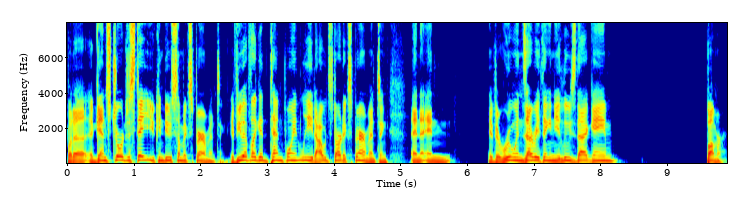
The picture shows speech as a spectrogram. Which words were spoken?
But uh, against Georgia State, you can do some experimenting. If you have like a 10 point lead, I would start experimenting. And and if it ruins everything and you lose that game, bummer.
